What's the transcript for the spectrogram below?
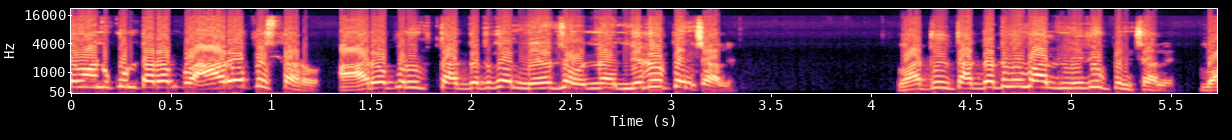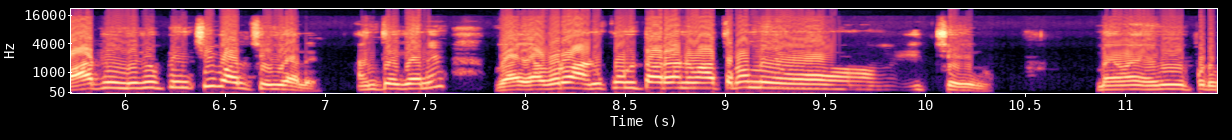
ఏమనుకుంటారో ఆరోపిస్తారు. ఆరోపణలకు తగ్గట్టుగా నిరూపించాలి. వాటిని తగ్గట్టుగా వాళ్ళు నిరూపించాలి. వాటిని నిరూపించి వాళ్ళు చేయాలి. అంతేగాని ఎవరు అనుకుంటారని మాత్రం మేము ఇది చేయము. మేము ఇప్పుడు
